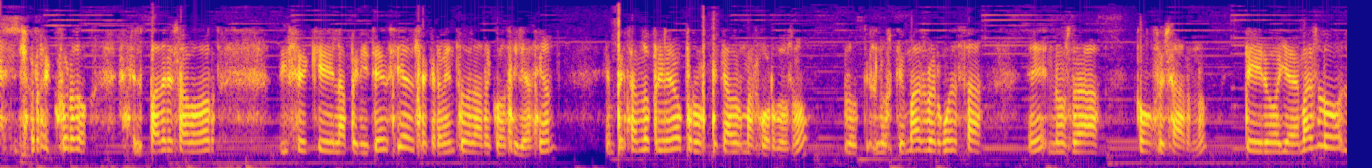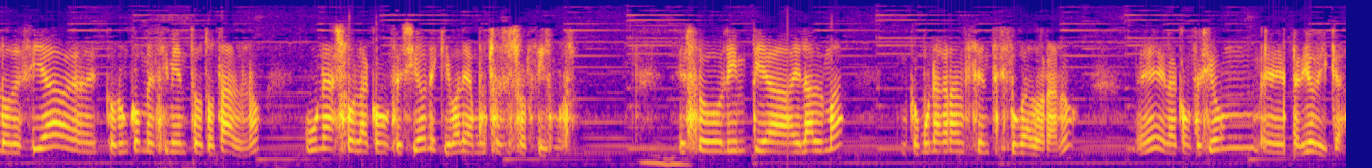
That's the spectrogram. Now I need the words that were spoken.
Yo recuerdo, el Padre Salvador dice que la penitencia, el sacramento de la reconciliación, empezando primero por los pecados más gordos, ¿no? los que más vergüenza ¿eh? nos da confesar, ¿no? Pero, y además lo, lo decía eh, con un convencimiento total, ¿no? Una sola confesión equivale a muchos exorcismos. Eso limpia el alma como una gran centrifugadora, ¿no? ¿Eh? La confesión periódica,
